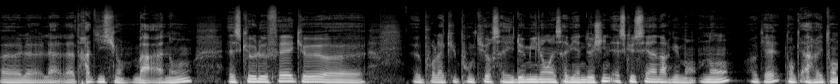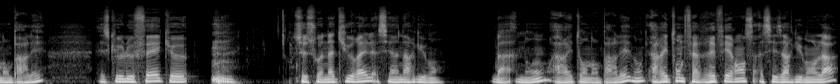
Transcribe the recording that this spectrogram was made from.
La, la, tradition Bah non. Est-ce que le fait que pour l'acupuncture ça ait 2000 ans et ça vienne de Chine, est-ce que c'est un argument? Non. Ok. Donc arrêtons d'en parler. Est-ce que le fait que ce soit naturel, c'est un argument? Bah non, arrêtons d'en parler. Donc arrêtons de faire référence à ces arguments-là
